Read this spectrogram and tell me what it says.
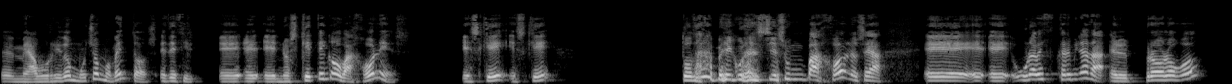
Eh, me ha aburrido en muchos momentos. Es decir, no es que tengo bajones, es que, es que toda la película en sí es un bajón. O sea, una vez terminada el prólogo,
